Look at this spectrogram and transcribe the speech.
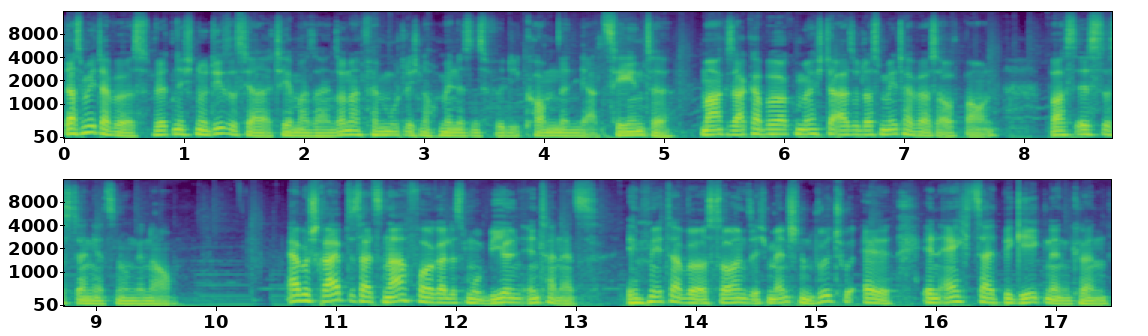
Das Metaverse wird nicht nur dieses Jahr Thema sein, sondern vermutlich noch mindestens für die kommenden Jahrzehnte. Mark Zuckerberg möchte also das Metaverse aufbauen. Was ist es denn jetzt nun genau? Er beschreibt es als Nachfolger des mobilen Internets. Im Metaverse sollen sich Menschen virtuell in Echtzeit begegnen können.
